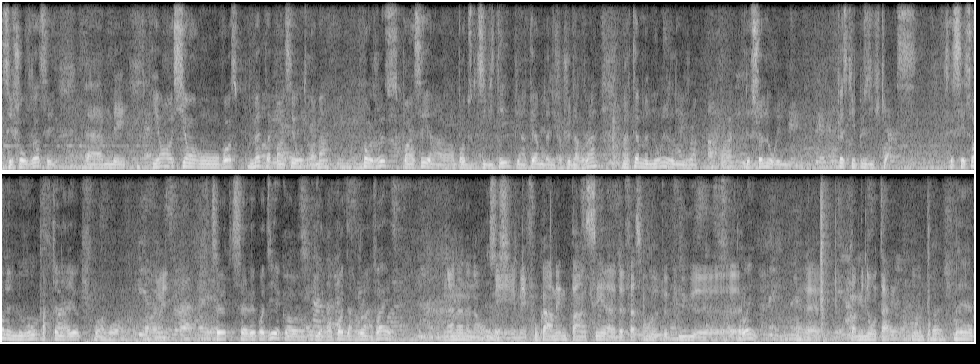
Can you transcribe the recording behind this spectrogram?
Ces choses-là, c'est. euh, mais si on, on va se mettre à penser autrement, pas juste penser en, productivité puis en termes d'aller chercher de l'argent, mais en termes de nourrir les gens, de se nourrir. Qu'est-ce qui est plus efficace? C'est ça le nouveau partenariat qu'il faut avoir. Ça ne veut pas dire qu'il n'y aura pas d'argent à faire. Non, non, non, non, mais il faut quand même penser de façon un peu plus euh, Ben oui. euh, communautaire. Ben,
